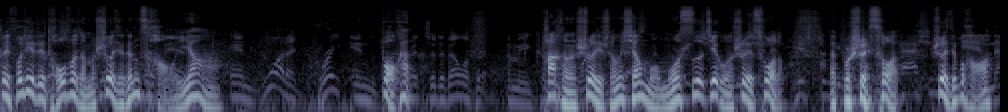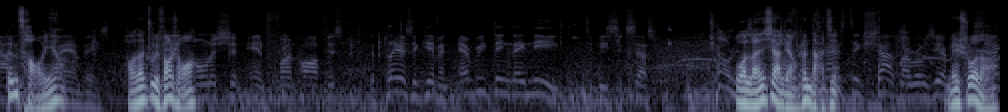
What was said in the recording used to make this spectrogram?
贝弗利这头发怎么设计跟草一样啊？不好看。他可能设计成想抹摩斯，结果设计错了。哎，不是设计错了，设计不好啊，跟草一样。好，咱注意防守啊。我篮下两分打进，没说的啊。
